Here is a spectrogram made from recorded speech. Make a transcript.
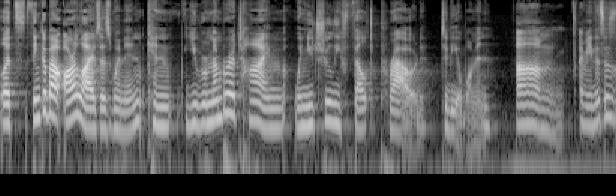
let's think about our lives as women. Can you remember a time when you truly felt proud to be a woman? Um, I mean, this is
